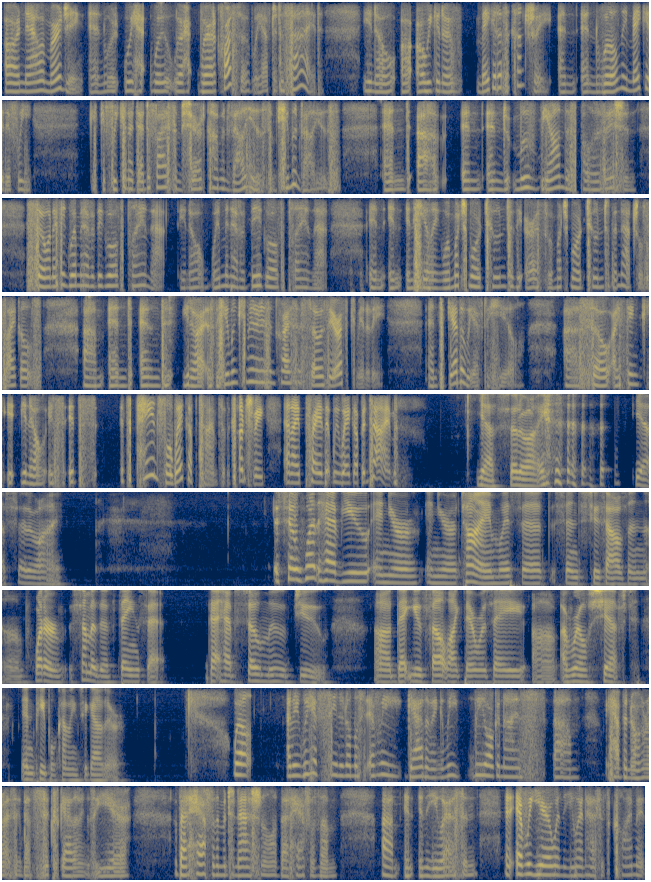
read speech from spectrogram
are now emerging, and we're we ha- we're, we're at a crossroad. We have to decide. You know, are, are we going to make it as a country? And and we'll only make it if we if we can identify some shared common values, some human values, and uh, and and move beyond this polarization. So, and I think women have a big role to play in that. You know, women have a big role to play in that, in in, in healing. We're much more attuned to the earth. We're much more attuned to the natural cycles. Um, and and you know, as the human community is in crisis, so is the earth community, and together we have to heal. Uh, so I think it, you know, it's it's it's a painful wake up time for the country, and I pray that we wake up in time. yes, so do I. yes, so do I. So, what have you in your in your time with uh, since 2000? Um, what are some of the things that that have so moved you uh, that you felt like there was a uh, a real shift in people coming together? Well, I mean, we have seen it almost every gathering, and we we organize. Um, we have been organizing about six gatherings a year, about half of them international, about half of them um, in in the U.S. And, and every year when the UN has its climate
